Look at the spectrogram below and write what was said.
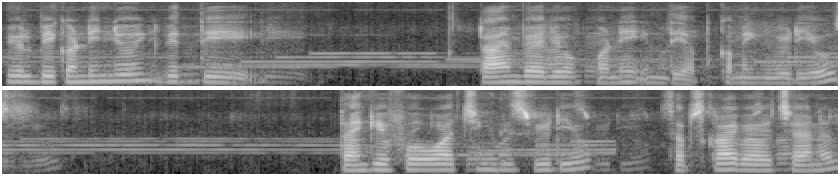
we will be continuing with the time value of money in the upcoming videos. Thank you for watching this video. Subscribe our channel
